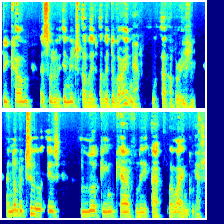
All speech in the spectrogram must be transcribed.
become a sort of image of a of a divine yeah. uh, operation? Mm-hmm. And number two is looking carefully at the language. Yes.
